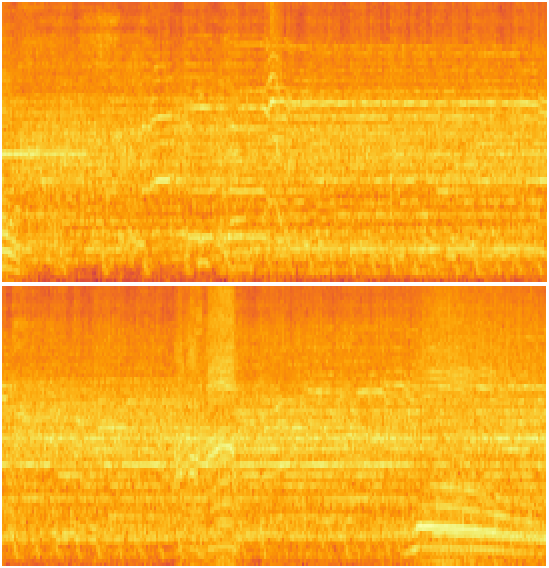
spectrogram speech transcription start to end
No. No.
